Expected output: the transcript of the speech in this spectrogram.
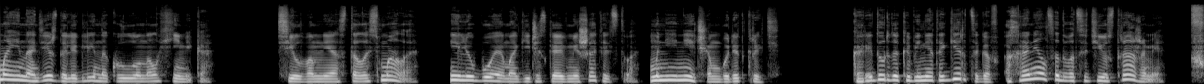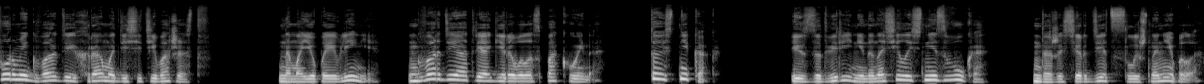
Мои надежды легли на кулон алхимика. Сил во мне осталось мало, и любое магическое вмешательство мне нечем будет крыть. Коридор до кабинета герцогов охранялся двадцатью стражами в форме гвардии храма десяти божеств. На мое появление гвардия отреагировала спокойно, то есть никак. Из-за двери не доносилось ни звука, даже сердец слышно не было.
